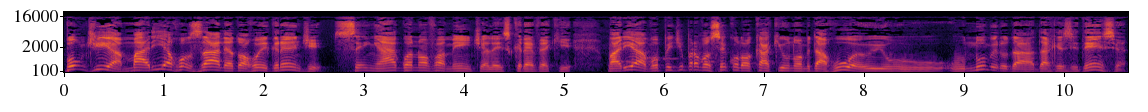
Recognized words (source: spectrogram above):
Bom dia, Maria Rosália do Arroio Grande, sem água novamente, ela escreve aqui. Maria, vou pedir para você colocar aqui o nome da rua e o, o número da, da residência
